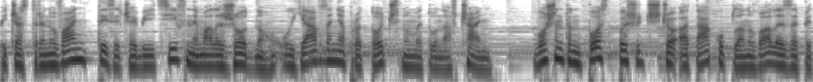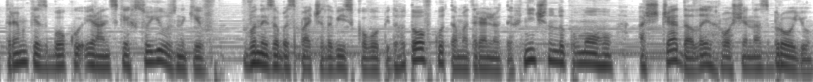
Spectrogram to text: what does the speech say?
Під час тренувань тисяча бійців не мали жодного уявлення про точну мету навчань. Washington Post пишуть, що атаку планували за підтримки з боку іранських союзників. Вони забезпечили військову підготовку та матеріально-технічну допомогу, а ще дали гроші на зброю.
